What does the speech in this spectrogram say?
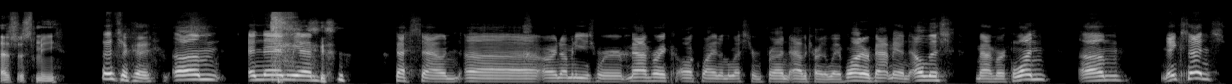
that's just me. That's okay. Um, and then we have best sound. Uh, our nominees were Maverick, All Quiet on the Western Front, Avatar: The Way of Water, Batman, Elvis. Maverick won. Um, makes sense.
